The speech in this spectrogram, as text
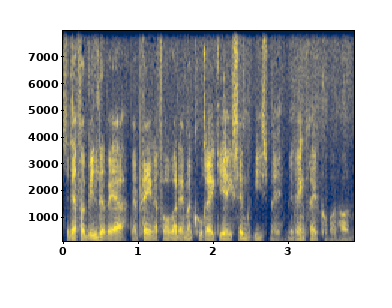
Så derfor vil der være, være planer for, hvordan man kunne reagere eksempelvis med, med et angreb på Bornholm.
